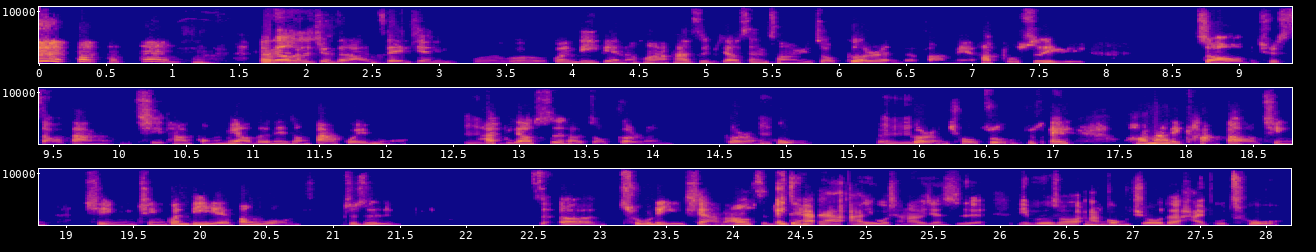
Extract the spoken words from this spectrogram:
反正我是觉得啦，这一间我我关帝殿的话，它是比较擅长于走个人的方面，它不是于走去扫荡其他宫庙的那种大规模。嗯、它比较适合走个人、嗯、个人户，对、嗯、个人求助，就是哎，好哪里卡到，请请请关帝爷帮我，就是这呃处理一下。然后哎，等一下等一下，阿里，我想到一件事，哎，你不是说阿公修的还不错、嗯，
